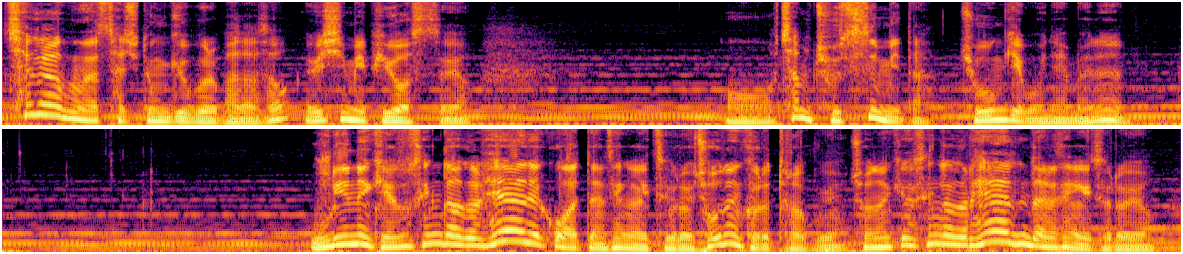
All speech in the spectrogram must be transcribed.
책을 보면서 다시 동기부여를 받아서 열심히 비웠어요. 어, 참 좋습니다. 좋은 게 뭐냐면은 우리는 계속 생각을 해야 될 것 같다는 생각이 들어요. 저는 그렇더라고요. 저는 계속 생각을 해야 된다는 생각이 들어요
